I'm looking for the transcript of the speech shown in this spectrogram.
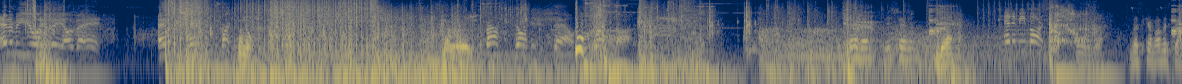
Enemy UAV overhead. Enemy tracking No, no. Dobra, leży. Jeszcze jeden, jeszcze jeden. Idę. Bez kawa, bez kawa.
